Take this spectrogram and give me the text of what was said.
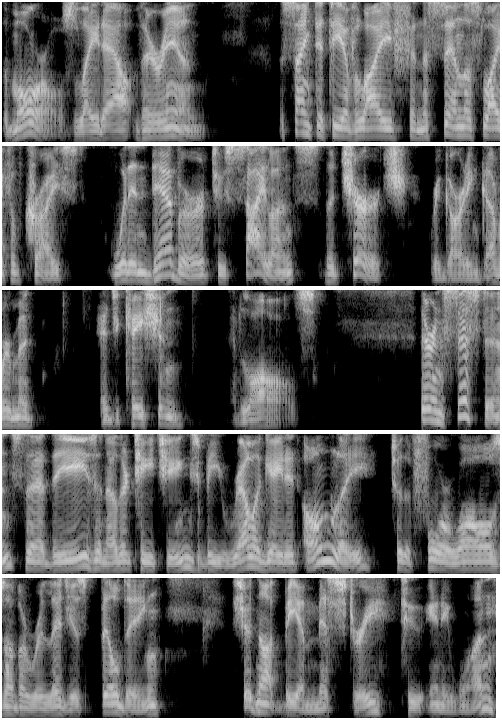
the morals laid out therein, the sanctity of life and the sinless life of Christ would endeavor to silence the church regarding government, education, and laws. Their insistence that these and other teachings be relegated only to the four walls of a religious building should not be a mystery to anyone.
